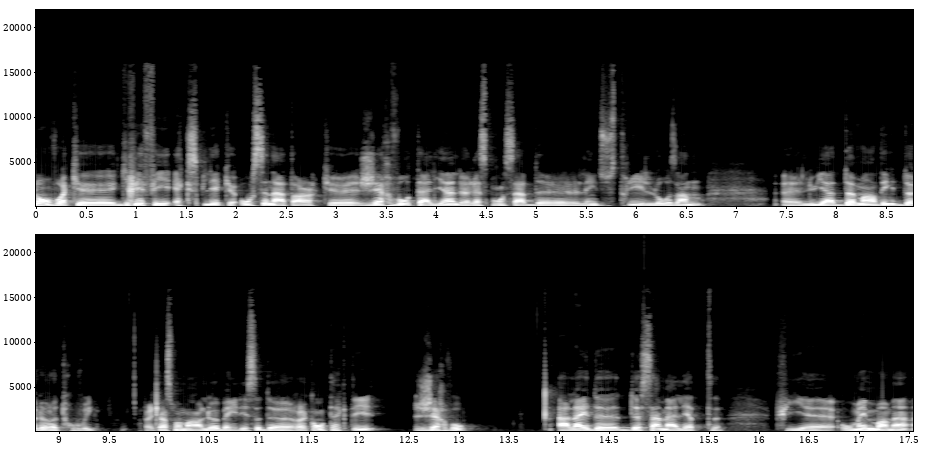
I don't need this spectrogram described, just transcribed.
là, on voit que Griff explique au sénateur que Gervaux Talian, le responsable de l'industrie Lausanne, euh, lui a demandé de le retrouver. Fait à ce moment-là, ben, il décide de recontacter Gervaux à l'aide de, sa mallette. Puis euh, au même moment,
